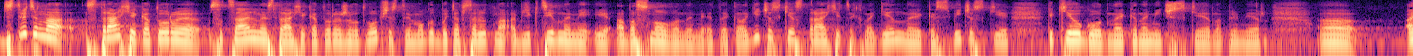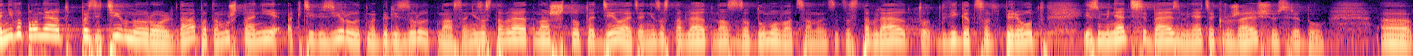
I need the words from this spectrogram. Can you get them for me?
Действительно, страхи, которые, социальные страхи, которые живут в обществе, могут быть абсолютно объективными и обоснованными. Это экологические страхи, техногенные, космические, какие угодно, экономические, например. Они выполняют позитивную роль, да, потому что они активизируют, мобилизируют нас, они заставляют нас что-то делать, они заставляют нас задумываться, они заставляют двигаться вперед, изменять себя, изменять окружающую среду. Э,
